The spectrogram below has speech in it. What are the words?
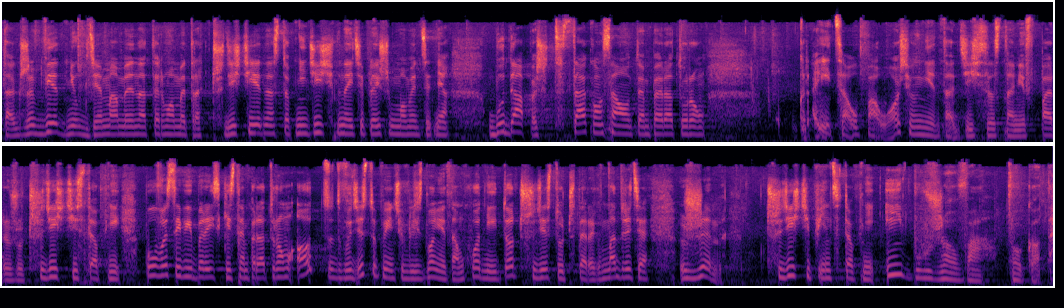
także w Wiedniu, gdzie mamy na termometrach 31 stopni dziś w najcieplejszym momencie dnia. Budapeszt z taką samą temperaturą. Granica upału osiągnięta dziś zostanie w Paryżu 30 stopni. Półwysep Iberyjski z temperaturą od 25 w Lizbonie, tam chłodniej, do 34 w Madrycie. Rzym 35 stopni i burzowa pogoda.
